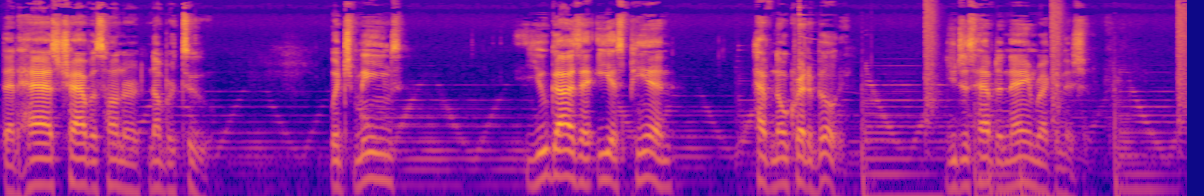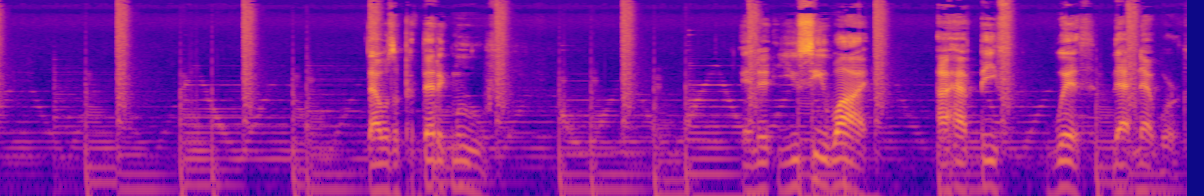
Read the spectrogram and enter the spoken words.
that has Travis Hunter number 2 which means you guys at ESPN have no credibility. You just have the name recognition. That was a pathetic move. And it, you see why I have beef with that network.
